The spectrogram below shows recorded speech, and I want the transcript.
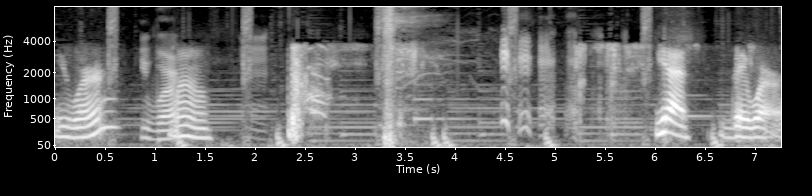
Mm, You were? you were. Wow. Yes, they were.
